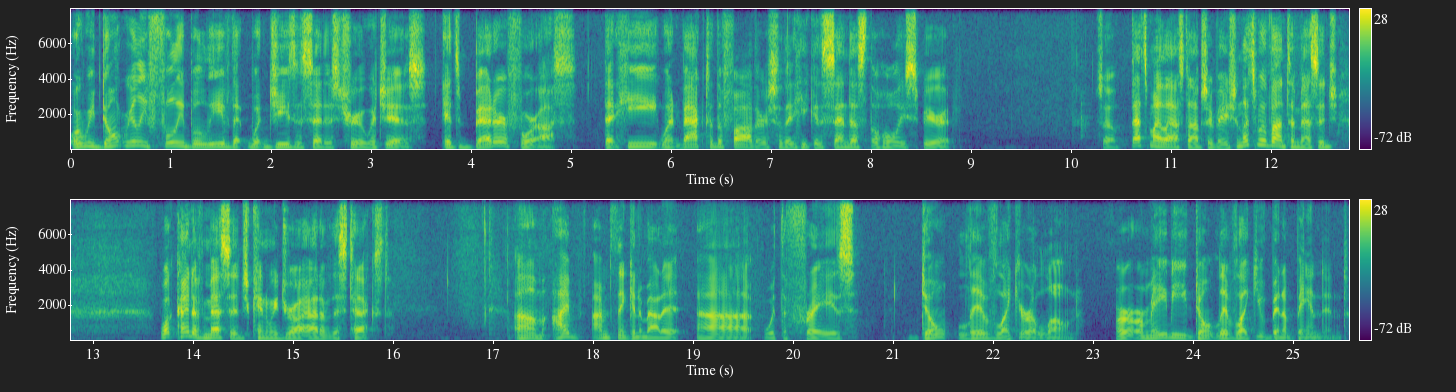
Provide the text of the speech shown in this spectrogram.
or we don't really fully believe that what Jesus said is true, which is it's better for us that he went back to the Father so that he could send us the Holy Spirit. So that's my last observation. Let's move on to message. What kind of message can we draw out of this text? Um, I, I'm thinking about it uh, with the phrase, don't live like you're alone or, or maybe don't live like you've been abandoned.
